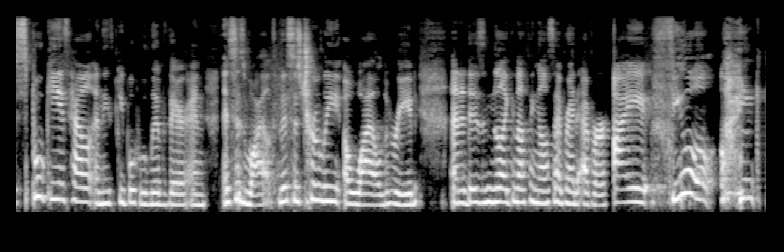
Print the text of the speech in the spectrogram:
spooky as hell and these people who live there and this is wild. This is truly a wild read and it is like nothing else I've read ever. I feel like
